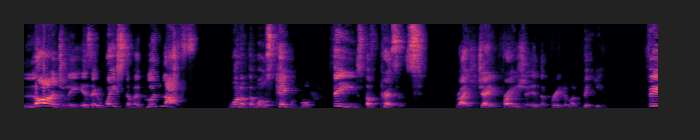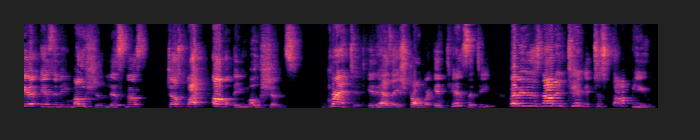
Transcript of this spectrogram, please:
largely is a waste of a good life, one of the most capable thieves of presence, writes Jan Frazier in The Freedom of Being. Fear is an emotion, listeners, just like other emotions. Granted, it has a stronger intensity, but it is not intended to stop you,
